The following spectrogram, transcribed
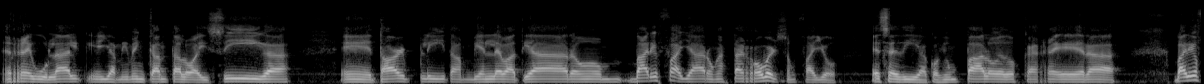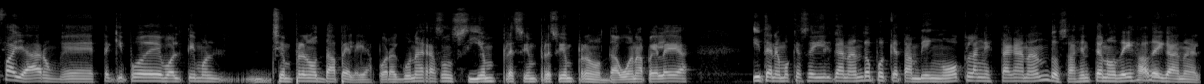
regular, y a mí me encanta lo Aisiga. Eh, Tarpley también le batearon, varios fallaron, hasta Robertson falló ese día. Cogió un palo de dos carreras. Varios fallaron. Eh, este equipo de Baltimore siempre nos da pelea. Por alguna razón siempre, siempre, siempre nos da buena pelea. Y tenemos que seguir ganando porque también Oakland está ganando. Esa gente no deja de ganar.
